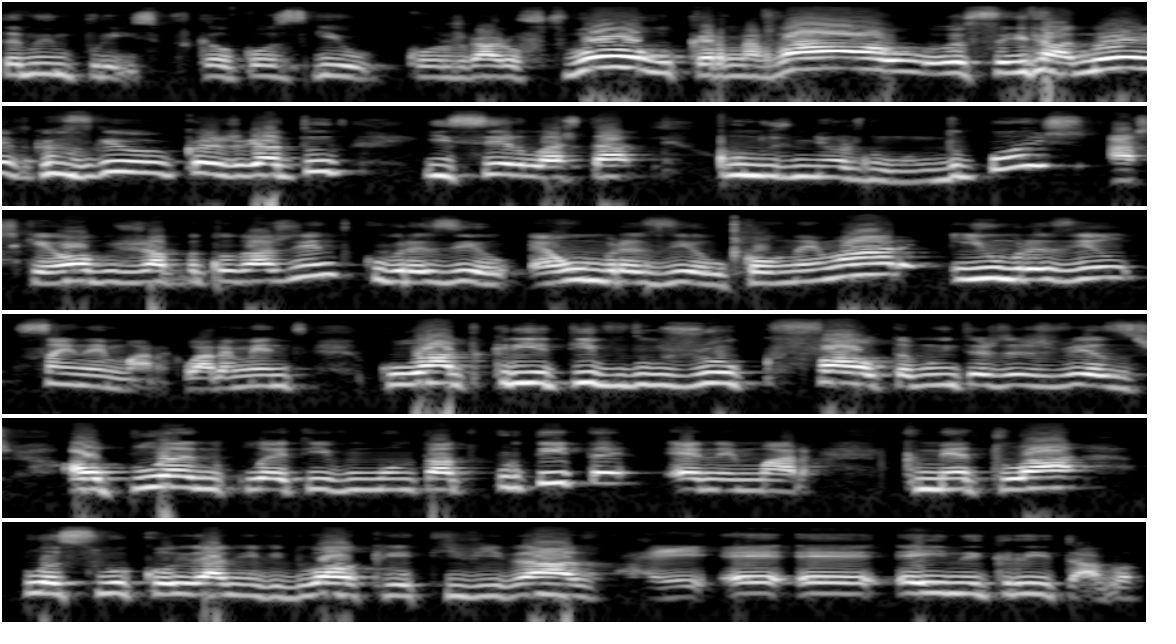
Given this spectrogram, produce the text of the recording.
também por isso, porque ele conseguiu conjugar o futebol, o carnaval, a sair à noite, conseguiu conjugar tudo e ser, lá está, um dos melhores do mundo. Depois, acho que é óbvio já para toda a gente que o Brasil é um Brasil com Neymar e um Brasil sem Neymar. Claramente, com o lado criativo do jogo que falta muitas das vezes ao plano coletivo montado por Tita, é Neymar que mete lá pela sua qualidade individual, criatividade, é, é, é- é inacreditável.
